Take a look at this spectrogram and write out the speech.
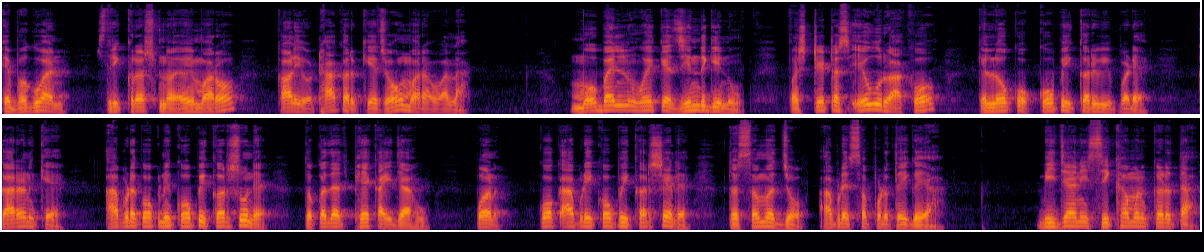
એ ભગવાન શ્રી કૃષ્ણ, એ મારો કાળિયો ઠાકર છે હો મારા વાલા. મોબાઈલનું હોય કે જિંદગીનું પણ સ્ટેટસ એવું રાખો કે લોકો કોપી કરવી પડે. કારણ કે આપણે કોકની કોપી કરશું ને તો કદાચ ફેંકાઈ જાહું. પણ કોક આપણી કોપી કરશે ને તો સમજો આપણે સફળ થઈ ગયા. બીજાની શિખામણ કરતાં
